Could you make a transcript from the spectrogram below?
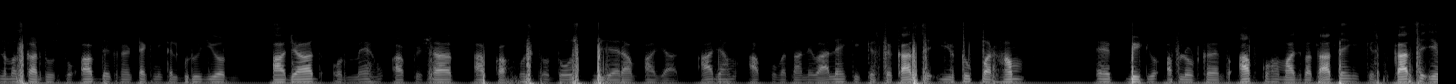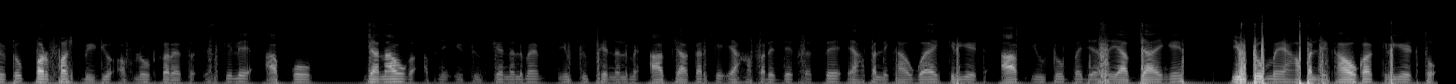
नमस्कार दोस्तों, आप देख रहे हैं टेक्निकल गुरुजी और आज़ाद और मैं हूँ आपके साथ आपका होस्ट और दोस्त विजयराम आज़ाद। आज हम आपको बताने वाले हैं कि किस प्रकार से यूट्यूब पर हम एक वीडियो अपलोड करें। तो आपको हम आज बताते हैं कि किस प्रकार से यूट्यूब पर फ़र्स्ट वीडियो अपलोड करें। तो इसके लिए आपको जाना होगा अपने यूट्यूब चैनल में। यूट्यूब चैनल में आप जा कर के यहाँ पर देख सकते हैं। यहाँ पर लिखा हुआ है क्रिएट आप यूट्यूब में जैसे ही आप जाएँगे यूट्यूब में यहाँ पर लिखा होगा क्रिएट तो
